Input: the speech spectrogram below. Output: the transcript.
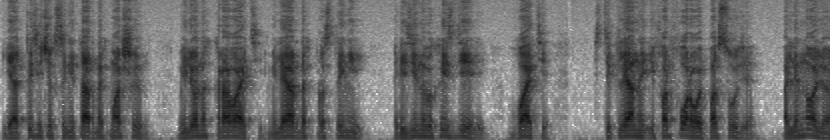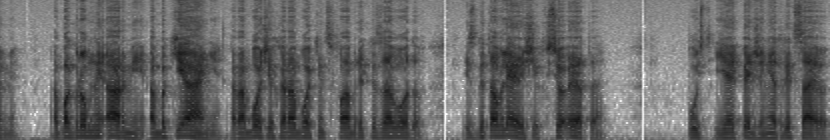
и о тысячах санитарных машин, миллионах кроватей, миллиардах простыней, резиновых изделий, вате, стеклянной и фарфоровой посуде, о линолеуме, об огромной армии, об океане, рабочих и работниц фабрик и заводов, изготовляющих все это. Пусть, я опять же не отрицаю,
